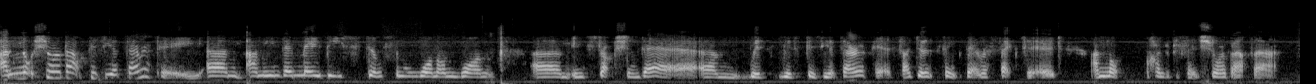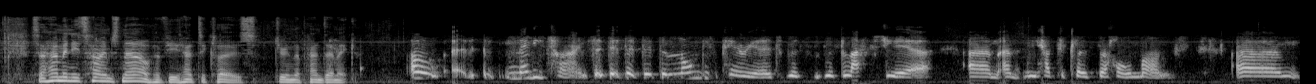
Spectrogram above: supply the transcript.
I'm not sure about physiotherapy. Um, I mean, there may be still some one-on-one um, instruction there um, with with physiotherapists. I don't think they're affected. I'm not 100% sure about that. So, how many times now have you had to close during the pandemic? Oh, uh, many times. The, the, the, longest period was, was last year, um, and we had to close for a whole month. Um,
